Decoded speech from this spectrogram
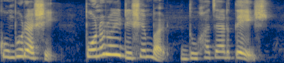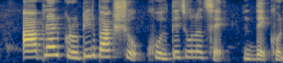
কুম্ভ রাশি পনেরোই ডিসেম্বর দু হাজার তেইশ। আপনার ক্রুটির বাক্স খুলতে চলেছে। দেখুন,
